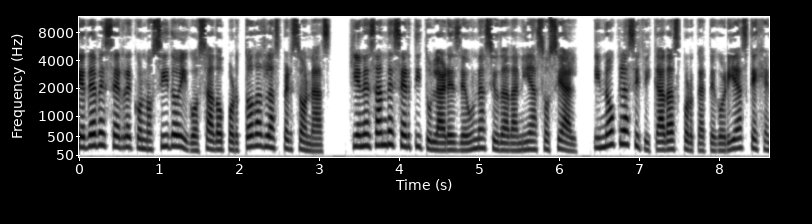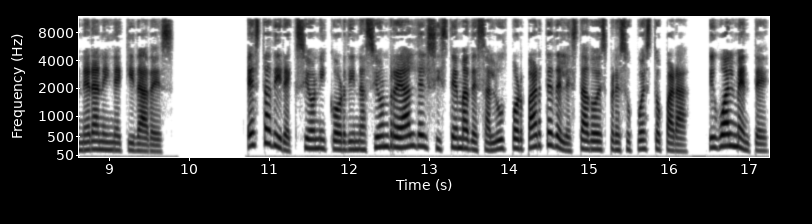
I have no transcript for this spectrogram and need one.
que debe ser reconocido y gozado por todas las personas, quienes han de ser titulares de una ciudadanía social, y no clasificadas por categorías que generan inequidades. Esta dirección y coordinación real del sistema de salud por parte del Estado es presupuesto para, igualmente,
